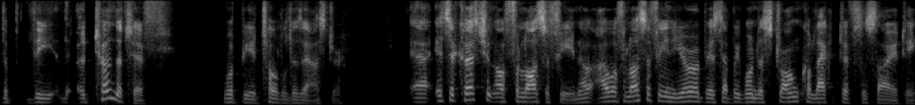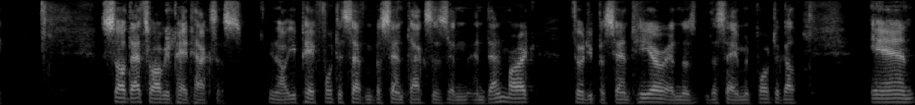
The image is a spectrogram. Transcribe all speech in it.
the, the, the alternative would be a total disaster. Uh, it's a question of philosophy. You know, our philosophy in Europe is that we want a strong collective society. So that's why we pay taxes. You know, you pay 47% taxes in, in Denmark, 30% here, and the, the same in Portugal. And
